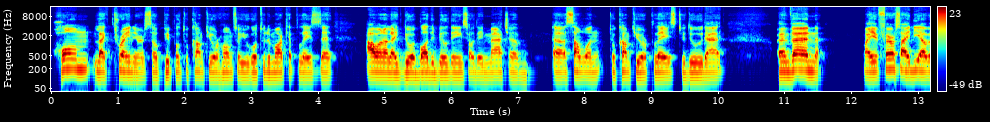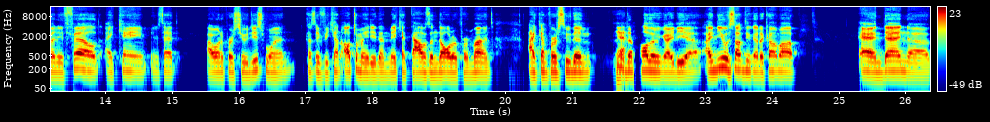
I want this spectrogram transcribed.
home like trainers, so people to come to your home. So you go to the marketplace that I want to like do a bodybuilding, so they match a uh, someone to come to your place to do that. And then my first idea when it failed, I came and said, I want to pursue this one because if we can automate it and make a thousand dollar per month, I can pursue then yeah. the following idea. I knew something gonna come up, and then uh,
